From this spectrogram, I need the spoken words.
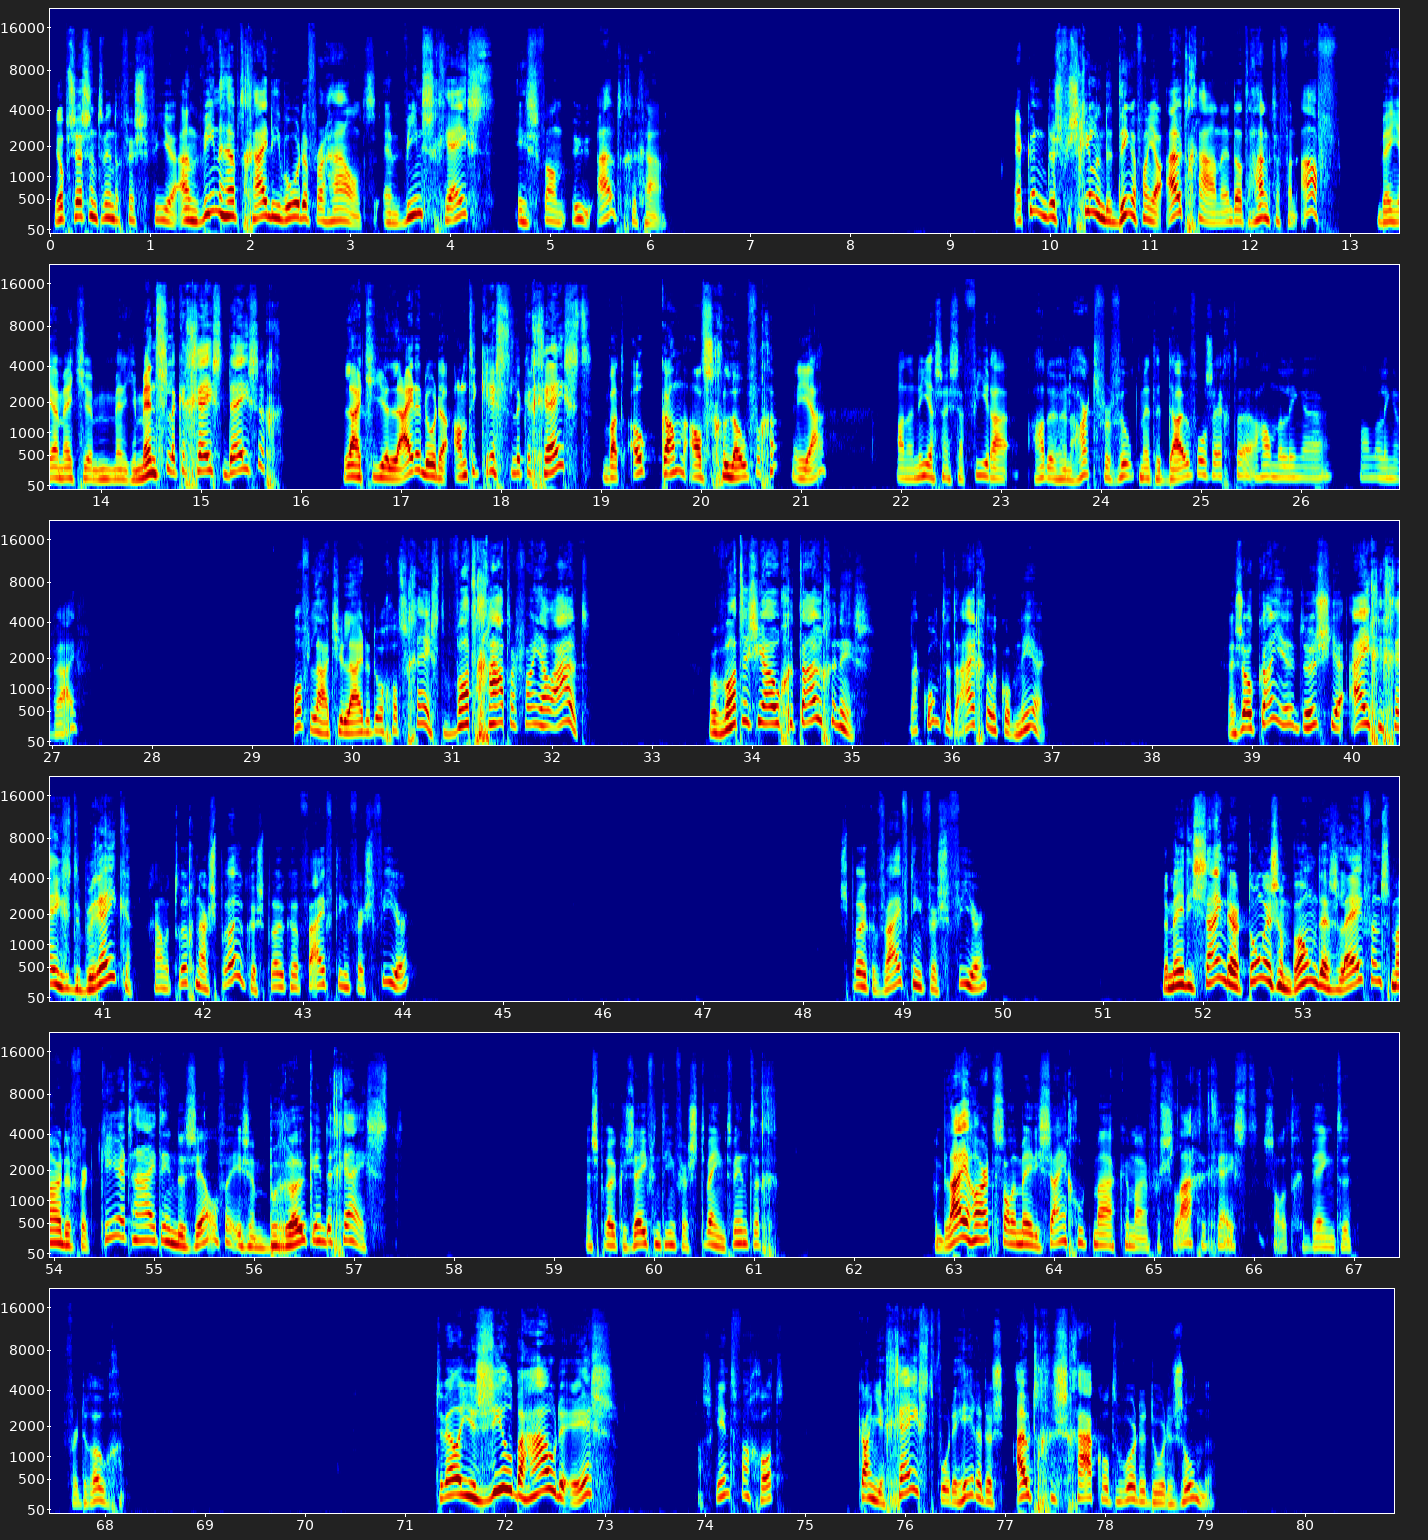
Job 26, vers 4. Aan wien hebt gij die woorden verhaald? En wiens geest is van u uitgegaan. Er kunnen dus verschillende dingen van jou uitgaan en dat hangt ervan af. Ben jij met je, met je menselijke geest bezig? Laat je je leiden door de antichristelijke geest, wat ook kan als gelovige. Ja, Ananias en Safira hadden hun hart vervuld met de duivel, zegt uh, handelingen, handelingen 5. Of laat je leiden door Gods geest. Wat gaat er van jou uit? Wat is jouw getuigenis? Daar komt het eigenlijk op neer. En zo kan je dus je eigen geest breken. Gaan we terug naar Spreuken, Spreuken 15, vers 4. Spreuken 15, vers 4. De medicijn der tong is een boom des levens, maar de verkeerdheid in dezelfde is een breuk in de geest. En Spreuken 17, vers 22. Een blij hart zal een medicijn goed maken, maar een verslagen geest zal het gebeente verdrogen. Terwijl je ziel behouden is, als kind van God, kan je geest voor de Heer dus uitgeschakeld worden door de zonde.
